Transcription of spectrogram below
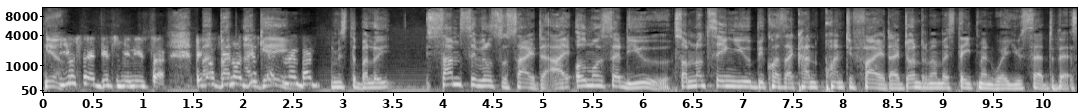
yeah. you said this, minister. Because, but, but you know, this again, that, Mr. Baloyi, some civil society, I almost said you, so I'm not saying you because I can't quantify it. I don't remember a statement where you said this.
